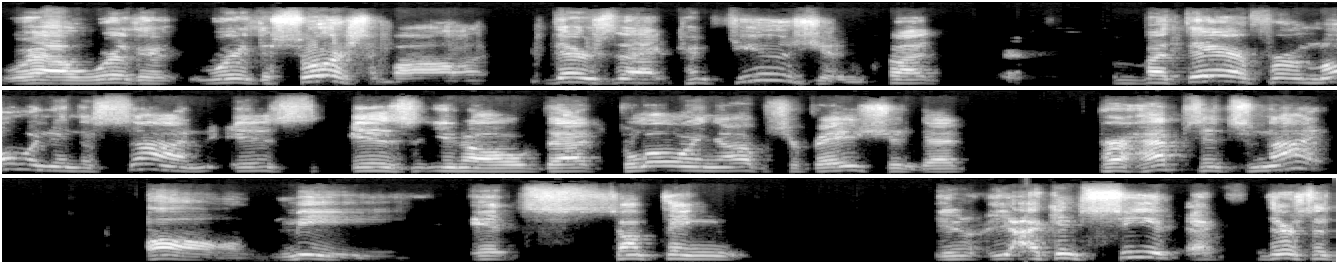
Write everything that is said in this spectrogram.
well, we're the we're the source of all. There's that confusion, but but there for a moment in the sun is is you know that glowing observation that perhaps it's not all me it's something you know i can see it eh, there's a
